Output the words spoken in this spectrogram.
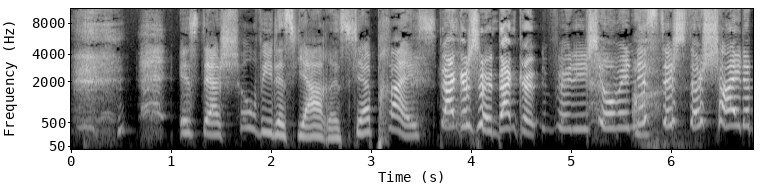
ist der Showie des Jahres, der Preis Dankeschön, danke. für die chauvinistischste Scheide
